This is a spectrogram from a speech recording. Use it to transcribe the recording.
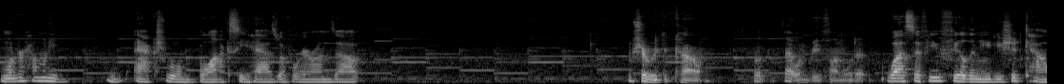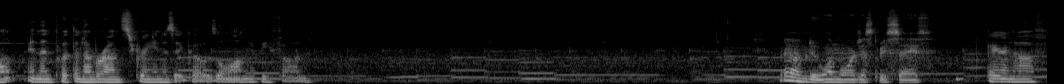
I wonder how many actual blocks he has before he runs out. I'm sure we could count. But that wouldn't be fun, would it? Wes, if you feel the need, you should count and then put the number on screen as it goes along. It'd be fun. Yeah, I'm gonna do one more just to be safe. Fair enough.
